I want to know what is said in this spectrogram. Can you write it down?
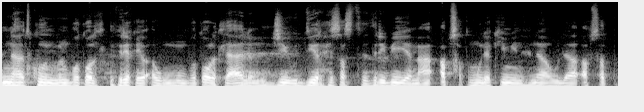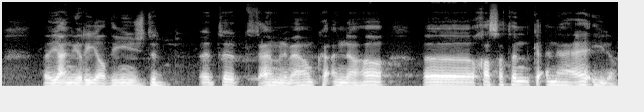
أنها تكون من بطولة إفريقيا أو من بطولة العالم تجي ودير حصص تدريبية مع أبسط ملاكمين هنا ولا أبسط آه، يعني رياضيين جدد آه، تتعامل معهم كأنها خاصة كأنها عائلة.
